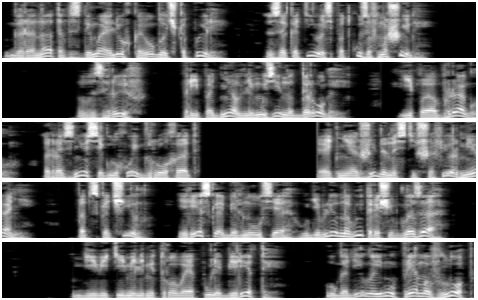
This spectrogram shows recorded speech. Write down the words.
Граната, вздымая легкое облачко пыли, закатилась под кузов машины. Взрыв приподнял лимузин над дорогой, и по оврагу разнесся глухой грохот. От неожиданности шофер Миани подскочил и резко обернулся, удивленно вытаращив глаза. Девятимиллиметровая пуля Беретты угодила ему прямо в лоб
